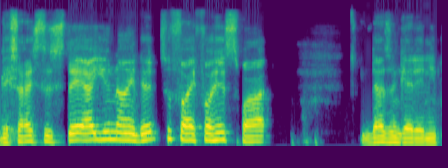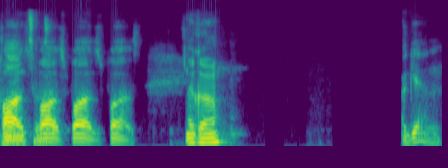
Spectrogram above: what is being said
decides to stay at United to fight for his spot. Doesn't get any pause, points. pause, pause, pause. Okay. Again,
